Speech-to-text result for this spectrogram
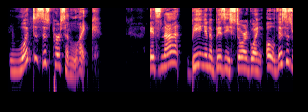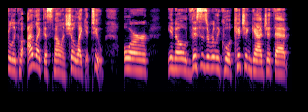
what does this person like? It's not being in a busy store and going, oh, this is really cool. I like this smell and she'll like it too. Or, you know, this is a really cool kitchen gadget that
